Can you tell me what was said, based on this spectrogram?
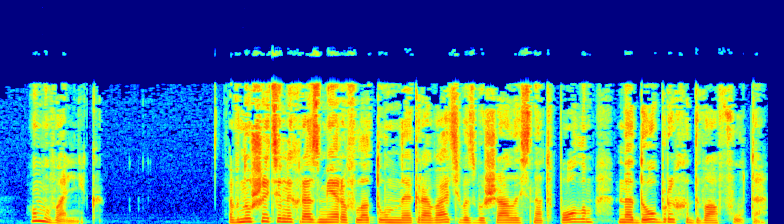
— умывальник. Внушительных размеров латунная кровать возвышалась над полом на добрых два фута.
